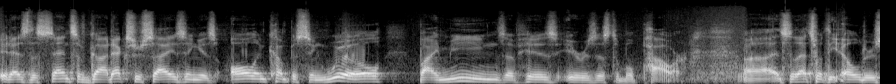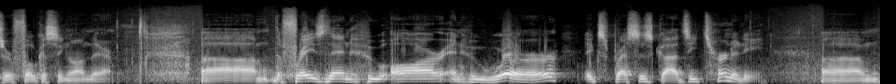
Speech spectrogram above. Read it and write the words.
It has the sense of God exercising His all-encompassing will by means of His irresistible power, uh, and so that's what the elders are focusing on there. Um, the phrase then, "who are and who were," expresses God's eternity. Um,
